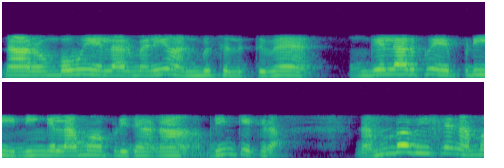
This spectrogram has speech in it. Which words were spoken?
நான் ரொம்பவும் எல்லார் மேலேயும் அன்பு செலுத்துவேன். உங்கள் எல்லாருக்கும் எப்படி? நீங்கள் எல்லாமும் அப்படிதானா? அப்படின்னு கேட்குறா நம்ம வீட்டில் நம்ம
